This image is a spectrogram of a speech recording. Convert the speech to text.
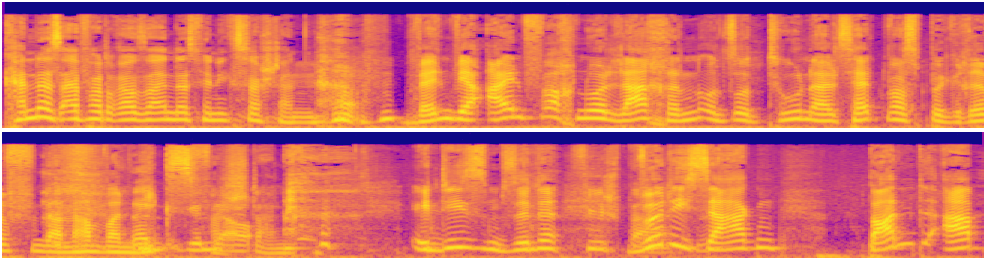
kann das einfach daran sein, dass wir nichts verstanden haben. Wenn wir einfach nur lachen und so tun, als hätten wir es begriffen, dann haben wir nichts genau. verstanden. In diesem Sinne würde ich ne? sagen, Band ab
